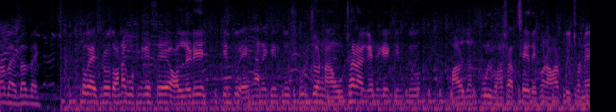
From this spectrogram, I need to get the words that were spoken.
বাবাই বাবাই তো গাইস রোদ অনেক উঠে গেছে অলরেডি কিন্তু এখানে কিন্তু সূর্য না ওঠার আগে থেকে কিন্তু মানুষজন ফুল ভাসাচ্ছে। দেখুন আমার পিছনে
